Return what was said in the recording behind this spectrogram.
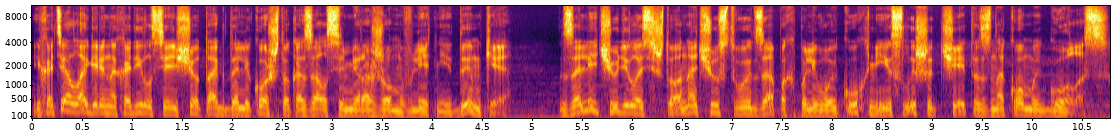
И хотя лагерь находился еще так далеко, что казался миражом в летней дымке, Зали чудилось, что она чувствует запах полевой кухни и слышит чей-то знакомый голос.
